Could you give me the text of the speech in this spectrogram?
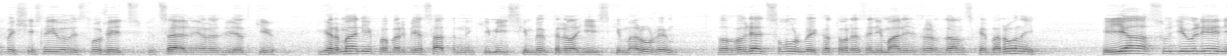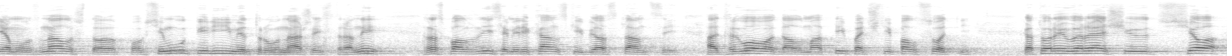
посчастливилось служить в специальной разведке в Германии по борьбе с атомным, химическим, бактериологическим оружием, возглавлять службой, которые занимались гражданской обороной. И я с удивлением узнал, что по всему периметру нашей страны расползлись американские биостанции. От Львова до Алматы почти полсотни, которые выращивают все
